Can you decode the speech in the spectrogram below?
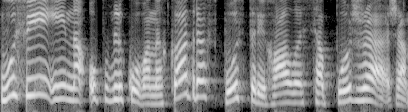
в Уфі, і на опублікованих кадрах спостерігалася пожежа.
